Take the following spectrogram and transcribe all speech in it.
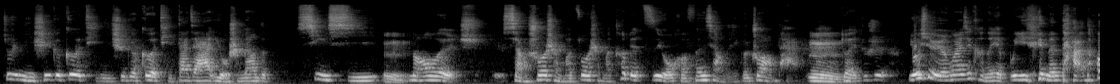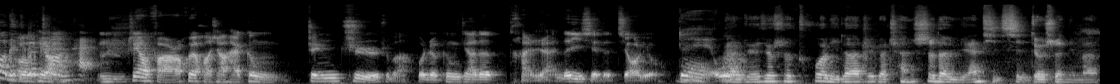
就是你是一个个体，你是一个个体，大家有什么样的信息、嗯 knowledge，想说什么做什么，特别自由和分享的一个状态。嗯，对，就是有血缘关系可能也不一定能达到的一个状态。嗯，这样反而会好像还更真挚，是吧？或者更加的坦然的一些的交流。对我感觉就是脱离了这个城市的语言体系，就是你们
